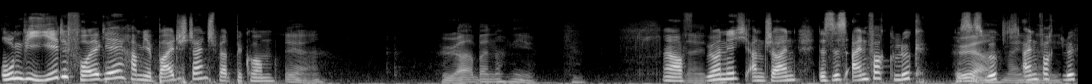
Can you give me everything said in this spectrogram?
irgendwie jede Folge haben wir beide Steinschwert bekommen. Ja. Höher aber noch nie. Ja, Leider. früher nicht, anscheinend. Das ist einfach Glück. Das ist Höher, wirklich meinen einfach wir. Glück.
